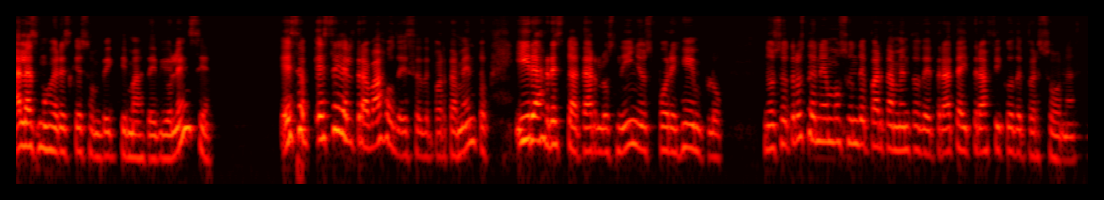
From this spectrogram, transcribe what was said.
a las mujeres que son víctimas de violencia. Ese, ese es el trabajo de ese departamento. Ir a rescatar los niños, por ejemplo. Nosotros tenemos un departamento de trata y tráfico de personas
